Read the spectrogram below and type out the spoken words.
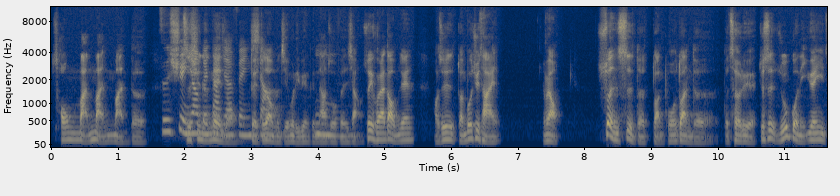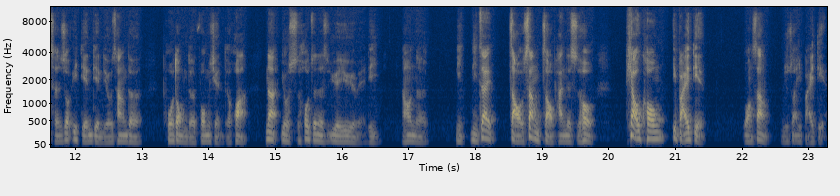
充满满满的资讯要跟大家分享，对，就在我们节目里面跟大家做分享。所以回来到我们这边，好，就是短波聚财。有没有顺势的短波段的的策略？就是如果你愿意承受一点点流仓的波动的风险的话，那有时候真的是越越越美丽。然后呢，你你在早上早盘的时候跳空一百点往上，你就赚一百点，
